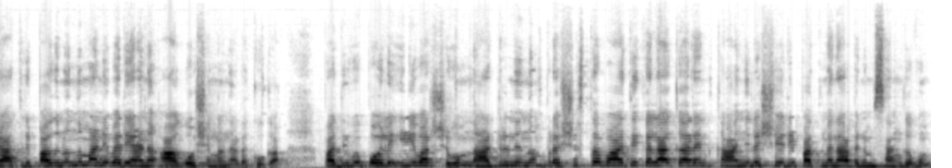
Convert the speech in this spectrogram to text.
രാത്രി പതിനൊന്ന് മണി വരെയാണ് ആഘോഷങ്ങൾ നടക്കുക. പതിവ് പോലെ ഈ വർഷവും നാട്ടിൽ നിന്നും പ്രശസ്ത വാദ്യ കലാകാരൻ കാഞ്ഞിലശ്ശേരി പത്മനാഭനും സംഘവും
